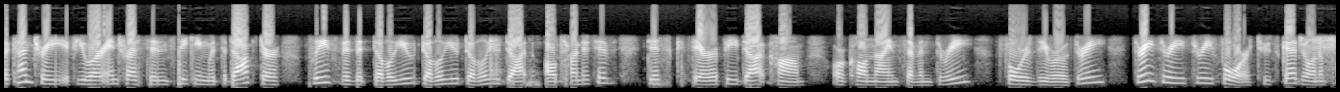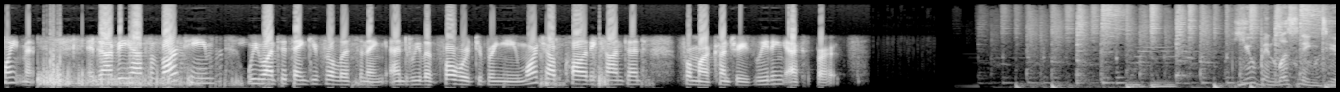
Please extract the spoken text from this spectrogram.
the country, if you are interested in speaking with the doctor, please visit www.alternativedisctherapy.com or call 973 403 3334 to schedule an appointment. And on behalf of our team, we want to thank you for listening, and we look forward to bringing you more top quality content from our country's leading experts. You've been listening to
